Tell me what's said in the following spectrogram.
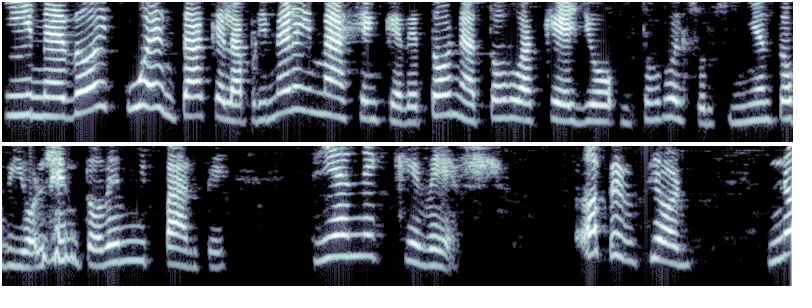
y me doy cuenta que la primera imagen que detona todo aquello, todo el surgimiento violento de mi parte, tiene que ver, atención, no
